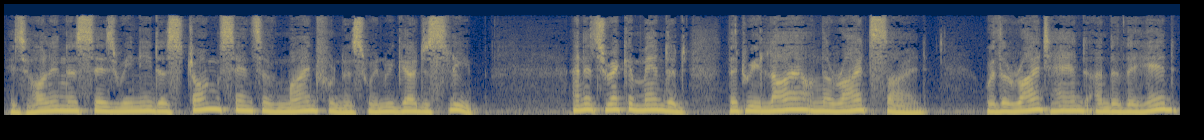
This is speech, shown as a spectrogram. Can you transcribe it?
His Holiness says we need a strong sense of mindfulness when we go to sleep, and it's recommended that we lie on the right side, with the right hand under the head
